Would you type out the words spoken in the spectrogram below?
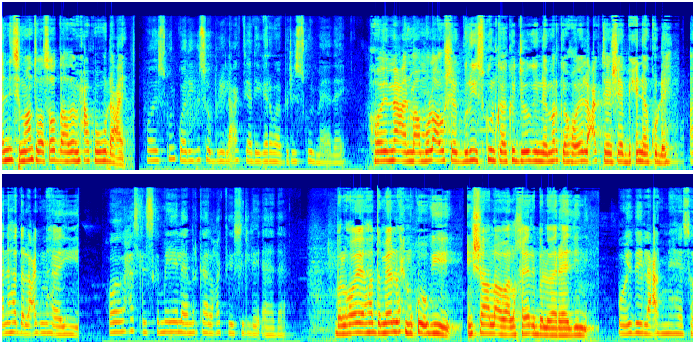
Anise maanta waa soo daahday maxaa kuugu dhacay? Hooy iskuulka waa liiga soo buriyay lacagtii adigara waa beri iskuul ma hooyo macan maamulaha u sheeg beri iskuulkaa ka joogine markay hooyo lacagta heshee bixina ku dheh ani hadda lacag ma haayiye hooy waxaas layskama yeelaya markaa lacagta heshid lee aadaa bal hooyo hadda meel wax maku ogiye? Insha allah waa la kheyri bal waa raadini. Hooyaday lacag ma hayso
